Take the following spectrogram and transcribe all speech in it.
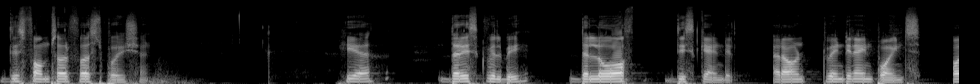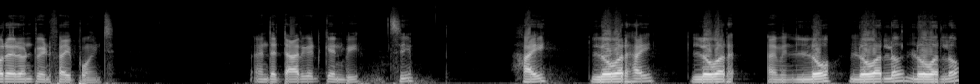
This forms our first position. Here the risk will be the low of this candle around 29 points or around 25 points. And the target can be see high lower high lower I mean low lower low lower low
